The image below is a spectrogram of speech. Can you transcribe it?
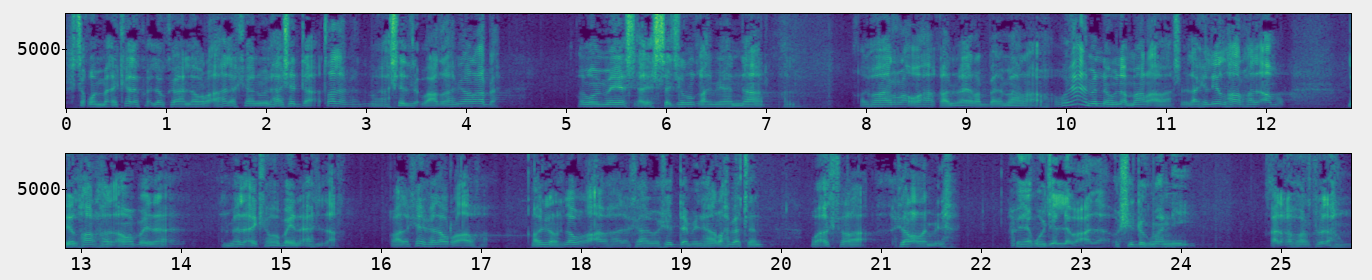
فتقول الملائكة لو كان لو رأها لكانوا لها أشد طلبا وأشد فيها رغبة. قال ومما يستجر قال من النار. قال قال وهل رأوها؟ قالوا لا يا ربنا ما رأوها. هو يعلم أنه ما رأوها لكن ليظهر الأمر. ليظهر الأمر بين الملائكة وبين أهل الأرض. قال كيف لو رأوها؟ قال لو رأوها لكانوا أشد منها رهبة وأكثر شررا منها. فيقول جل وعلا أشهدكم أني قد غفرت لهم.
